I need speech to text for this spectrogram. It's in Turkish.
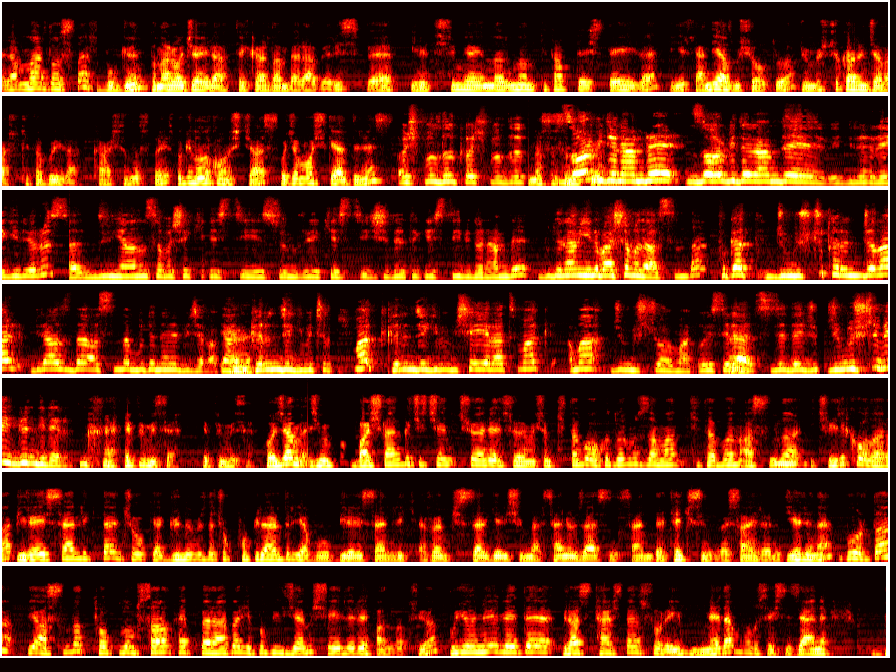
Selamlar dostlar. Bugün Pınar Hoca ile tekrardan beraberiz ve iletişim yayınlarının kitap desteğiyle bir kendi yazmış olduğu Cümbüşçü Karıncalar kitabıyla karşınızdayız. Bugün onu konuşacağız. Hocam hoş geldiniz. Hoş bulduk, hoş bulduk. Nasılsınız? Zor bir dönemde, zor bir dönemde bir araya geliyoruz. Dünyanın savaşa kestiği, sömürüye kestiği, şiddete kestiği bir dönemde. Bu dönem yeni başlamadı aslında. Fakat Cümbüşçü Karıncalar biraz da aslında bu döneme bir cevap. Yani Evet. karınca gibi çalışmak, karınca gibi bir şey yaratmak ama cümbüşçü olmak. Dolayısıyla Evet. size de cüm- cümbüşlü bir gün dilerim. Hepimize. Hepimize. Hocam şimdi başlangıç için şöyle söylemek istiyorum. Kitabı okuduğumuz zaman kitabın aslında Hı. içerik olarak bireysellikten çok ya günümüzde çok popülerdir ya bu bireysellik, efendim kişisel gelişimler, sen özelsin, sen de teksin vesairenin yerine burada bir aslında toplumsal hep beraber yapabileceğimiz şeyleri anlatıyor. Bu yönüyle de biraz tersten sorayım. Neden bunu seçtiniz? Yani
